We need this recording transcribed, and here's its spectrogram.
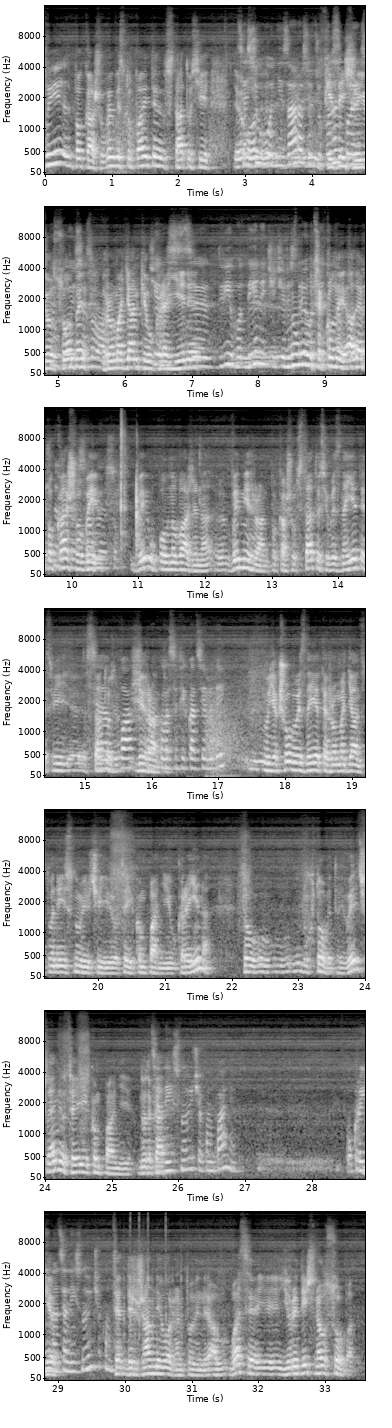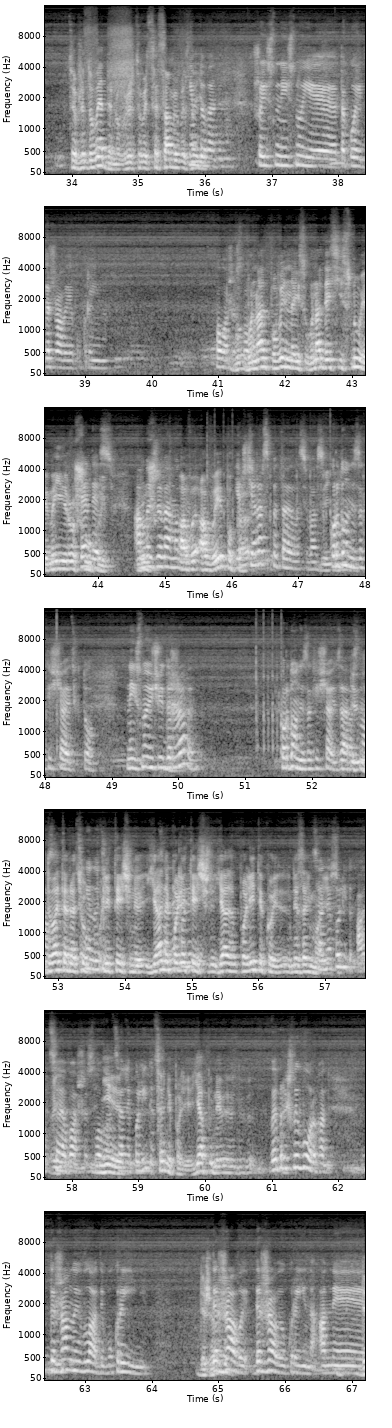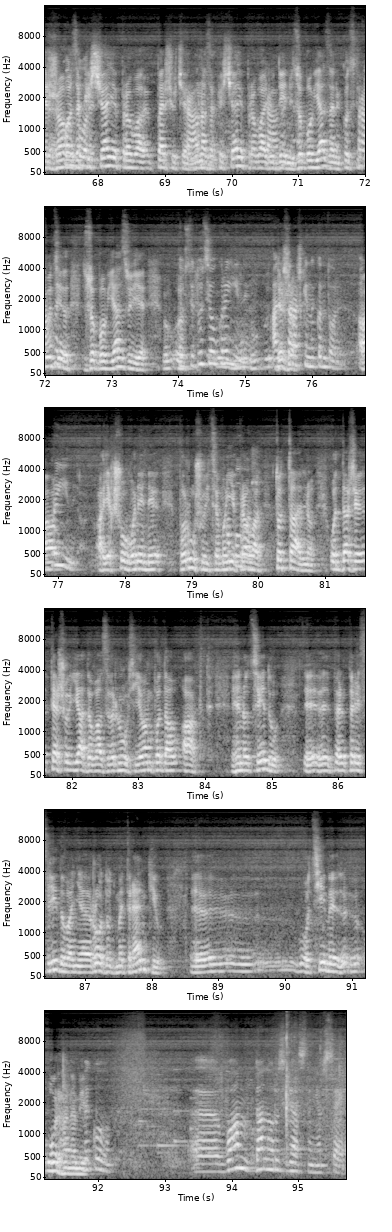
Ви поки що ви виступаєте в статусі е, Це о, сьогодні, зараз, у цю хвилину, коли фізичної я особи, спілкуюся з вами. громадянки України. Через е, дві години чи через три Ну, години. це коли, я але точно поки що ви, саме ви уповноважена, е, ви мігрант, поки що в статусі ви знаєте свій е, статус Це ваша мігранта. класифікація людей? Ну, якщо ви визнаєте громадянство неіснуючої цієї компанії Україна, то ну, хто ви той? Ви члени цієї компанії. Ну, Це не існуюча компанія? Україна Ні. це не існуюча компанія? це державний орган повинен, а у вас е, юридична особа. Це вже доведено, вже це, ви це саме Ким визнаєте. доведено? Що іс- не існує такої держави, як Україна? По ваших В- словах. Вона повинна іс- вона десь існує, ми її Де розшукуємо. десь? А ми Розш- живемо А де? ви, а ви поки Я ще раз питаюся вас. Кордони захищають хто? Неіснуючої держави? Кордони захищають зараз нас. давайте на цю гинуть. політичну. Я Це не не політичний, я політикою не Це займаюся. не політика. А це ваше слово, Ні, це не політика? Це не політика. Я б не Ви прийшли в орган державної влади в Україні. держава. Держави, держави Україна, а не Держава контори. захищає права в першу чергу. Вона Правильно. захищає права Правильно. людини. Зобов'язана. Конституція Правильно. зобов'язує е, Конституція України, а не держав- Шарашкіни контори, а, А- України. А якщо вони не порушуються мої А права вашому? тотально, от навіть те, що я до вас звернувся, я вам подав акт геноциду, е, е, переслідування роду Дмитренків е, оціми органами. Микола, вам дано роз'яснення все,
